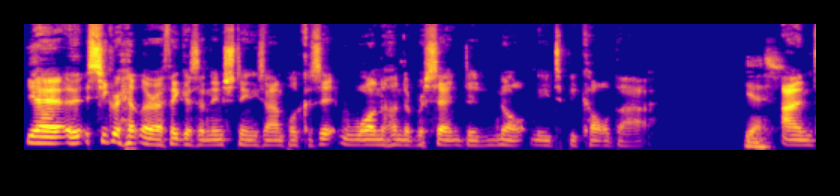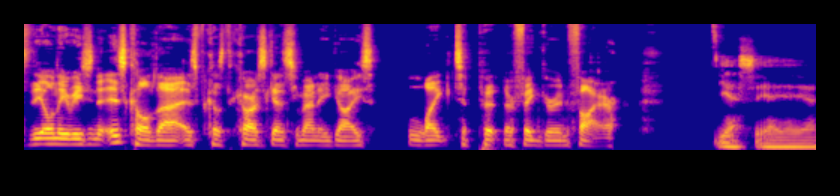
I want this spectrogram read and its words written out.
yeah. uh, Secret Hitler, I think, is an interesting example because it one hundred percent did not need to be called that. Yes, And the only reason it is called that is because the Cards Against Humanity guys like to put their finger in fire. yes, yeah, yeah, yeah.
